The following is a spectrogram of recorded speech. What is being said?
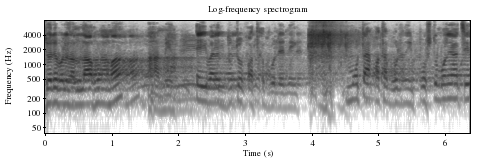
জোরে বলেন আল্লাহ আমিন। এইবারে দুটো কথা বলে নেই, মোটা কথা বলে নেই, প্রশ্ন মনে আছে?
